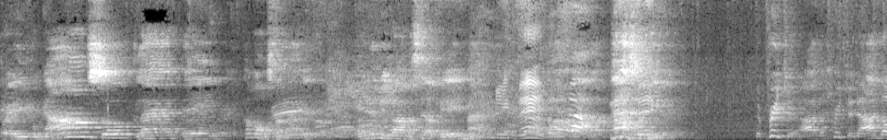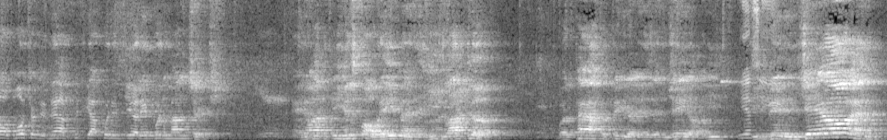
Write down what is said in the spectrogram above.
pray for me. I'm so glad they. Come on, somebody. Don't leave me by myself here. Amen. Amen. Uh, Pastor Peter. The preacher, uh, the preacher. Now I know most churches now the preacher got put in jail. They They put put him out of church. And it don't have to be his fault. Amen. that He's locked up. But Pastor Peter is in jail. He, Yes, he's he been in jail and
